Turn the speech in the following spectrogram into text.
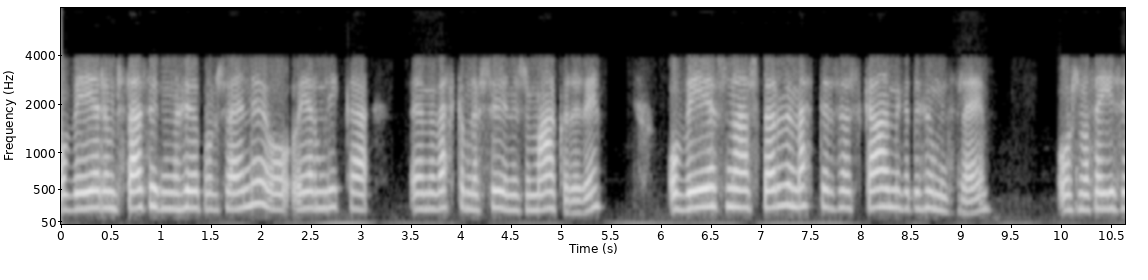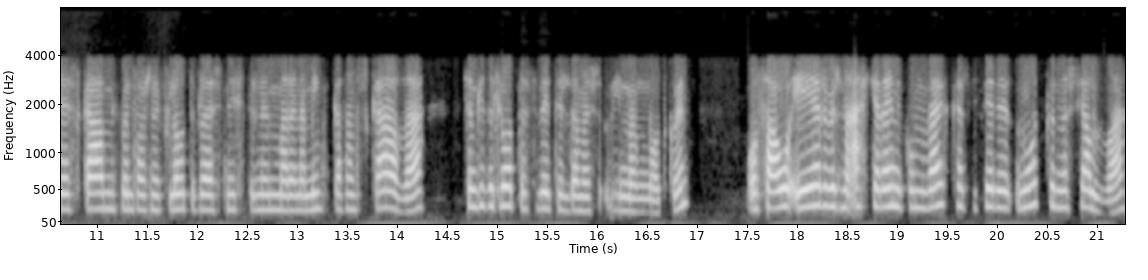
og við erum staðsveitin á höfubróksvæðinu og, og erum líka með verkefni af suðinu sem makuriri og við störfum eftir þess að skadamingandi hugmyndfræði og þegar ég segi skadamingun þá svona flóti bræði snýstur um að reyna að minga þann skada sem getur hlótast við til dæmis výmöfn nótkun og þá erum við ekki að reyna að koma veg kannski fyrir nótkunna sjálfa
